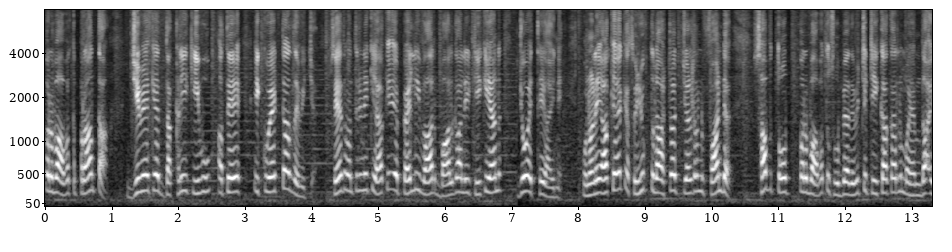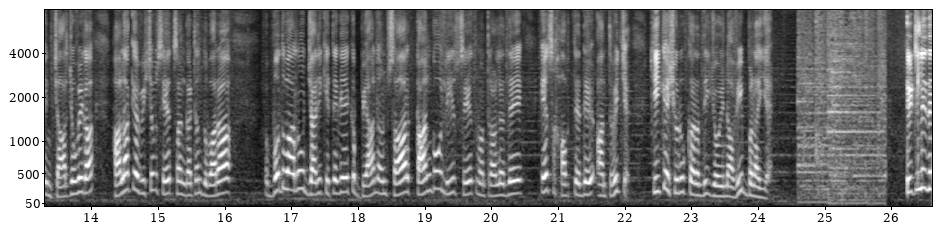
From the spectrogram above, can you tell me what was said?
ਪ੍ਰਭਾਵਿਤ ਪ੍ਰਾਂਤਾਂ, ਜਿਵੇਂ ਕਿ ਦੱਖਣੀ ਕੀਵੂ ਅਤੇ ਇਕੁਏਟਰ ਦੇ ਵਿੱਚ। ਸਿਹਤ ਮੰਤਰੀ ਨੇ ਕਿਹਾ ਕਿ ਇਹ ਪਹਿਲੀ ਵਾਰ ਬਾਲਗਾਂ ਲਈ ਟੀਕੇ ਹਨ ਜੋ ਇੱਥੇ ਆਏ ਨੇ। ਉਹਨਾਂ ਨੇ ਆਖਿਆ ਕਿ ਸੰਯੁਕਤ ਰਾਸ਼ਟਰ ਚਿਲਡਰਨ ਫੰਡ ਸਭ ਤੋਂ ਪ੍ਰਭਾਵਿਤ ਸੂਬਿਆਂ ਦੇ ਵਿੱਚ ਟੀਕਾਕਰਨ ਮੁਹਿੰਮ ਦਾ ਇੰਚਾਰਜ ਹੋਵੇਗਾ। ਹਾਲਾਂਕਿ ਵਿਸ਼ਵ ਸਿਹਤ ਸੰਗਠਨ ਦੁਆਰਾ ਬੁੱਧਵਾਰ ਨੂੰ ਜਾਰੀ ਕੀਤੇ ਗਏ ਇੱਕ ਬਿਆਨ ਅਨੁਸਾਰ ਕਾਂਗੋ ਲਈ ਸਿਹਤ ਮੰਤਰਾਲੇ ਦੇ ਇਸ ਹਫ਼ਤੇ ਦੇ ਅੰਤ ਵਿੱਚ ਟੀਕੇ ਸ਼ੁਰੂ ਕਰਨ ਦੀ ਯੋਜਨਾ ਵੀ ਬਣਾਈ ਹੈ। ਇਟਲੀ ਦੇ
